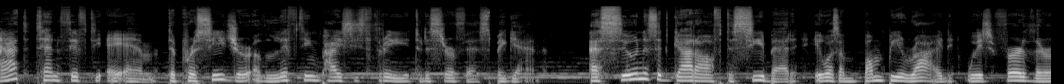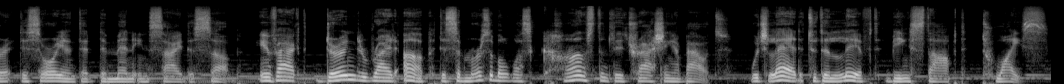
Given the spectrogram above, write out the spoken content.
At 10:50 a.m., the procedure of lifting Pisces 3 to the surface began. As soon as it got off the seabed, it was a bumpy ride which further disoriented the men inside the sub. In fact, during the ride up, the submersible was constantly trashing about, which led to the lift being stopped twice.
